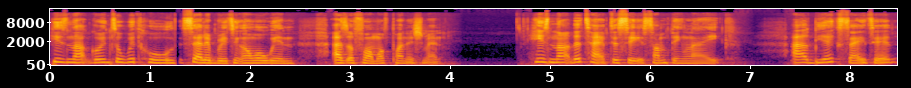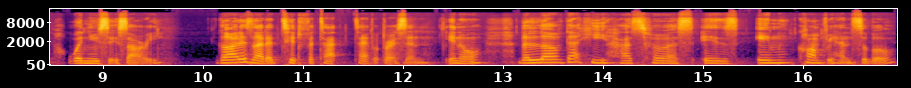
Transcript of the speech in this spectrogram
he's not going to withhold celebrating our win as a form of punishment. He's not the type to say something like, I'll be excited when you say sorry. God is not a tit for tat type of person, you know. The love that he has for us is incomprehensible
